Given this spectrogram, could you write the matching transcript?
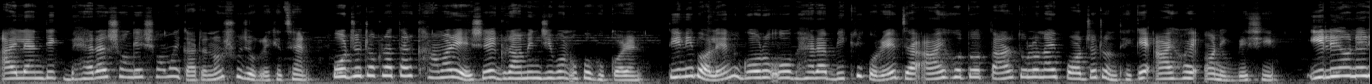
আইল্যান্ডিক ভেড়ার সঙ্গে সময় কাটানোর সুযোগ রেখেছেন। পর্যটকরা তার খামারে এসে গ্রামীণ জীবন উপভোগ করেন। তিনি বলেন, গরু ও ভেড়া বিক্রি করে যা আয় হতো তার তুলনায় পর্যটন থেকে আয় হয় অনেক বেশি। ইলিয়নের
